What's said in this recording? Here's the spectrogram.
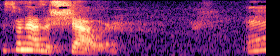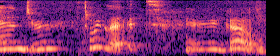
This one has a shower and your toilet. There you go.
